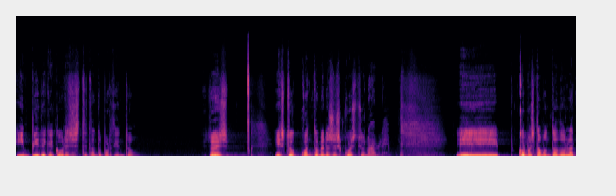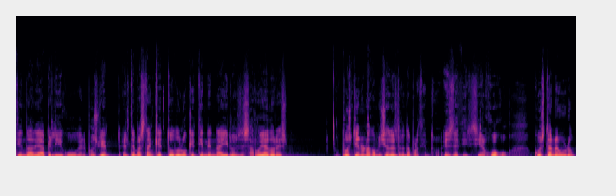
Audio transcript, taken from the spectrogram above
impide que cobres este tanto por ciento. Entonces, esto cuanto menos es cuestionable. Eh, ¿Cómo está montado la tienda de Apple y Google? Pues bien, el tema está en que todo lo que tienen ahí los desarrolladores, pues tiene una comisión del 30%. Es decir, si el juego cuesta un euro,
